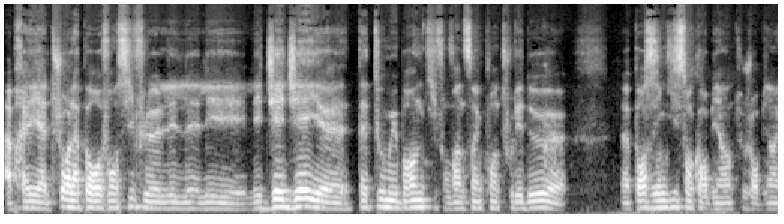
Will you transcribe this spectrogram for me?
après, il y a toujours l'apport offensif, les, JJ, Tatum et Brown qui font 25 points tous les deux. Porzingis encore bien, toujours bien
